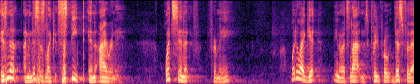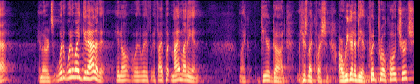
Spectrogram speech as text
Isn't that, I mean, this is like steeped in irony. What's in it for me? What do I get? You know, it's Latin, quid pro, this for that. In other words, what, what do I get out of it? You know, if, if I put my money in it. I'm like, dear God, here's my question. Are we going to be a quid pro quo church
